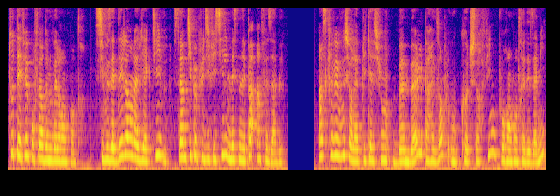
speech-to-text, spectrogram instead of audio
Tout est fait pour faire de nouvelles rencontres. Si vous êtes déjà dans la vie active, c'est un petit peu plus difficile, mais ce n'est pas infaisable. Inscrivez-vous sur l'application Bumble, par exemple, ou Couchsurfing pour rencontrer des amis.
